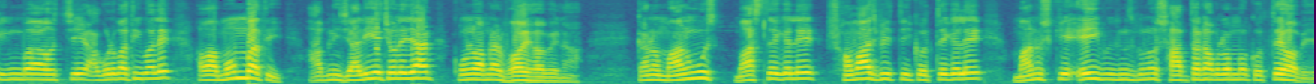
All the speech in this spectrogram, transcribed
কিংবা হচ্ছে আগরবাতি বলে, আবার মোমবাতি, আপনি জ্বালিয়ে চলে যান। কোনো আপনার ভয় হবে না। কেন মানুষ বাঁচতে গেলে সমাজ ভিত্তিক করতে গেলে মানুষকে এই জিনিসগুলো সাবধান অবলম্বন করতে হবে।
